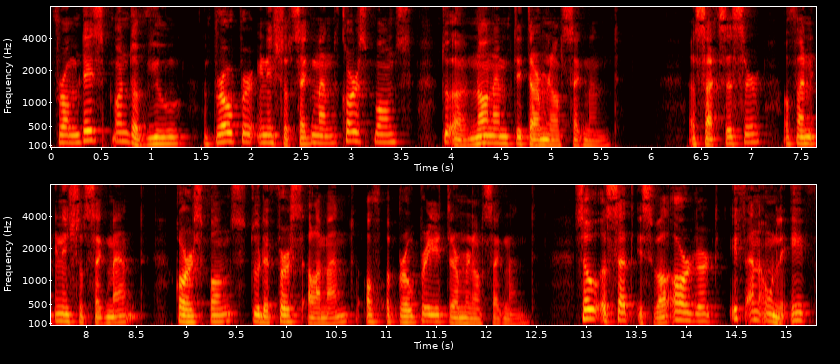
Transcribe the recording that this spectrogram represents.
From this point of view, a proper initial segment corresponds to a non-empty terminal segment. A successor of an initial segment corresponds to the first element of appropriate terminal segment. So a set is well ordered if and only if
